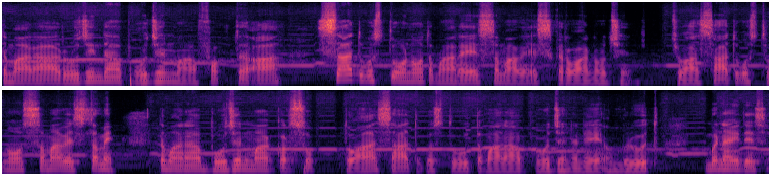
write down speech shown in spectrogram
તમારા રોજિંદા ભોજનમાં ફક્ત આ સાત વસ્તુઓનો તમારે સમાવેશ કરવાનો છે. જો આ સાત વસ્તુનો સમાવેશ તમે તમારા ભોજનમાં કરશો, તો આ સાત વસ્તુ તમારા ભોજનને અમૃત બનાવી દેશે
